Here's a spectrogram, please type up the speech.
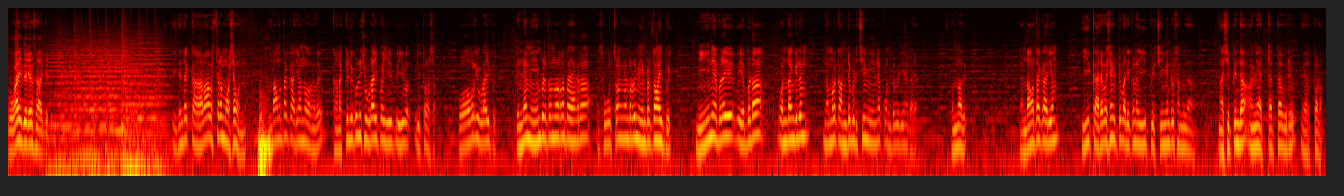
പോകാൻ ഇതുവരെയും സാധിച്ചിട്ടില്ല. ഇതിന്റെ കാലാവസ്ഥ മോശം വന്നു. രണ്ടാമത്തെ കാര്യം എന്ന് പറഞ്ഞത് കണക്കിൽ കൊണ്ട് ചൂടായിപ്പോയി ഈ ഈ പ്രാവശ്യം. ഓവർ ചൂടായിപ്പോയി. പിന്നെ മീൻപിടുത്തം എന്ന് പറഞ്ഞാൽ ഭയങ്കര സൂത്രം കൊണ്ടൊരു മീൻപിടുത്തമായി പോയി മീൻ എവിടെ എവിടെ ഉണ്ടെങ്കിലും നമ്മൾ കണ്ടുപിടിച്ച് മീനിനെ കൊണ്ടുവരികയാണ് കര. ഒന്നത്. രണ്ടാമത്തെ കാര്യം ഈ കരവശം ഇട്ട് വലിക്കണ ഈ ഫിഷിങ്ങിന്റെ ഒരു സംവിധാനം. നശിപ്പിന്റെ അങ്ങേ അറ്റത്ത ഒരു ഏർപ്പാടാണ്.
